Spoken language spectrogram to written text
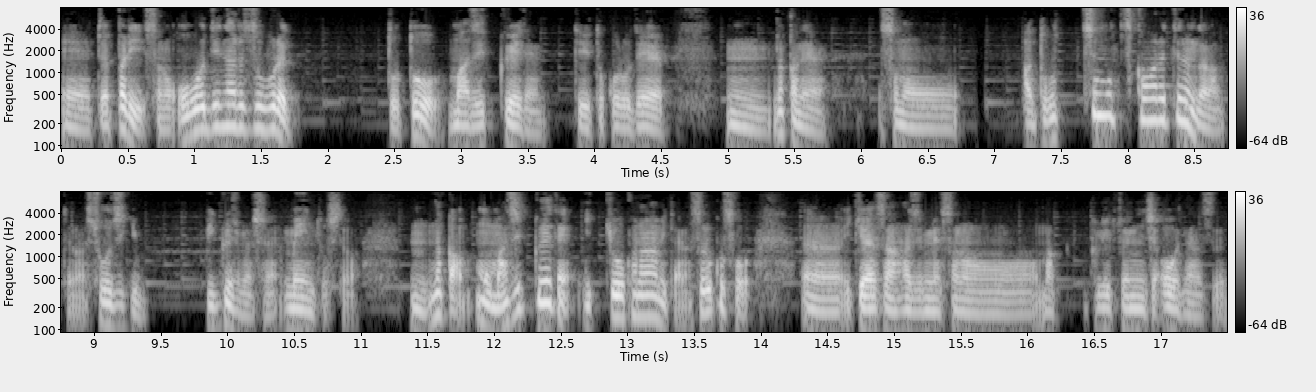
えー、っと、やっぱりその Ordinals Wallet と Magic Eden っていうところで、うん、なんかね、その、あ、どっちも使われてるんだなっていうのは正直びっくりしましたね、メインとしては。うん、なんかもう Magic Eden 一強かなみたいな。それこそ、うん、イケハヤさんはじめ、その、まあ、 CryptoNinja Ordinals、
